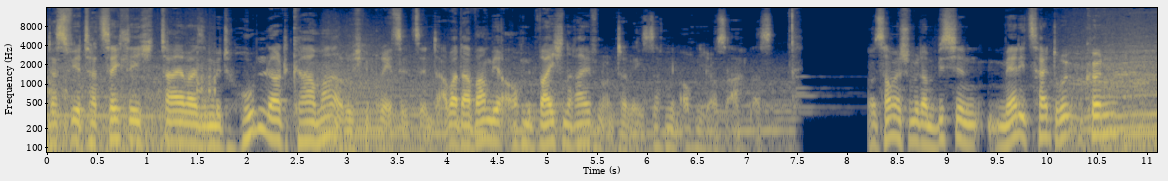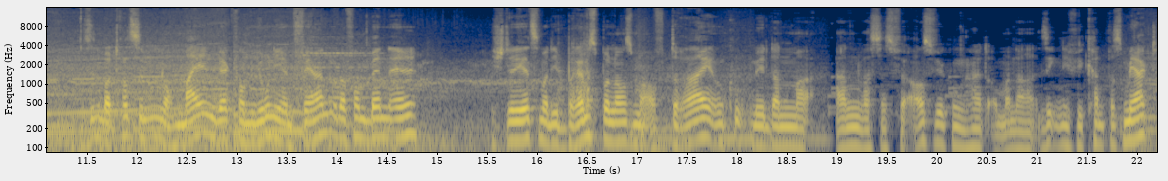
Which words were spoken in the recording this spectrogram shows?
dass wir tatsächlich teilweise mit 100 km/h durchgebrezelt sind. Aber da waren wir auch mit weichen Reifen unterwegs. Das darf man auch nicht außer Acht lassen. Jetzt haben wir schon wieder ein bisschen mehr die Zeit drücken können. Sind aber trotzdem immer noch Meilenwerk vom Joni entfernt oder vom Ben L. Ich stelle jetzt mal die Bremsbalance mal auf 3 und gucke mir dann mal an, was das für Auswirkungen hat, ob man da signifikant was merkt.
